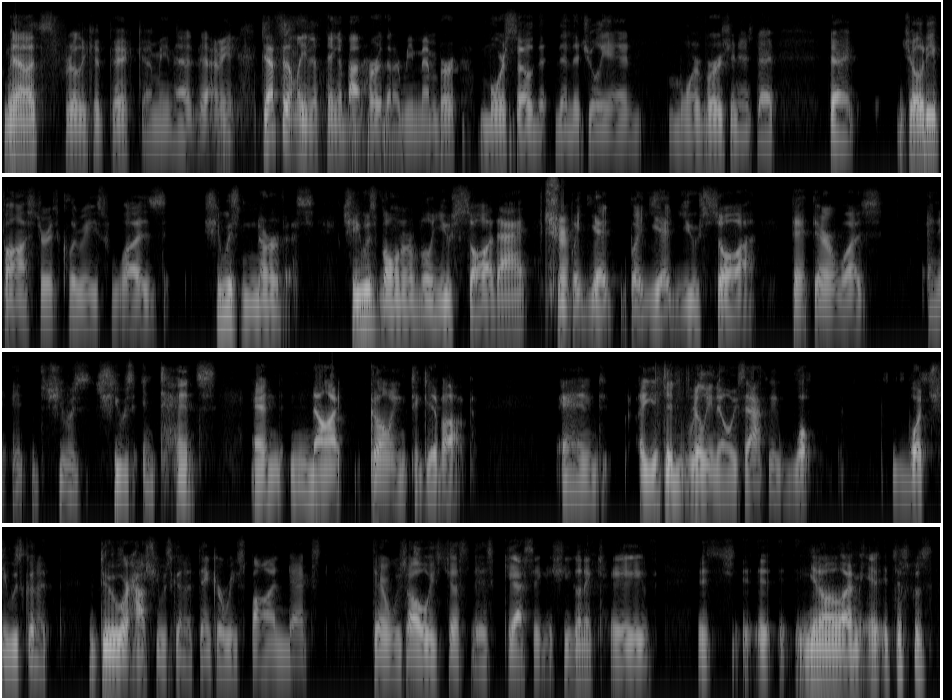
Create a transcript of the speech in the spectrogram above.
Yeah, that's a really good pick. I mean that. I mean, definitely the thing about her that I remember more so than the Julianne Moore version is that that Jodie Foster as Clarice was she was nervous. She was vulnerable. You saw that, sure. But yet, but yet, you saw that there was, and it, she was she was intense and not going to give up. And you didn't really know exactly what what she was going to do or how she was going to think or respond next. There was always just this guessing: is she going to cave? Is it, it, you know? I mean, it, it, just was.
